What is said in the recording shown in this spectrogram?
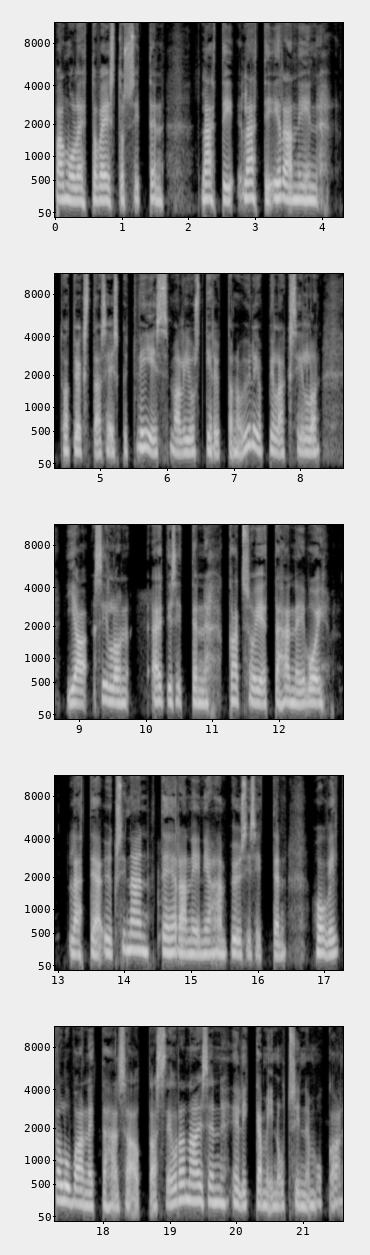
Palmulehtoveistos sitten lähti, lähti Iraniin 1975. Mä olin just kirjoittanut ylioppilaksi silloin ja silloin äiti sitten katsoi, että hän ei voi lähteä yksinään Teheraniin ja hän pyysi sitten hovilta luvan, että hän saa ottaa seuranaisen, eli minut sinne mukaan.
